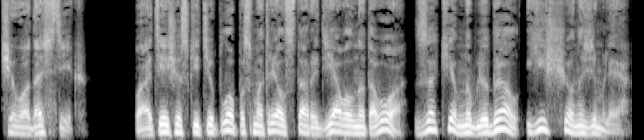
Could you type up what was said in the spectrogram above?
чего достиг». По-отечески тепло посмотрел старый дьявол на того, за кем наблюдал еще на земле.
